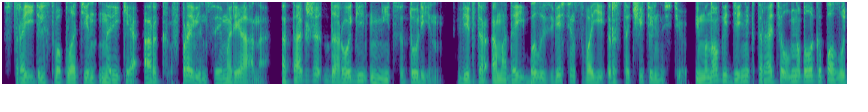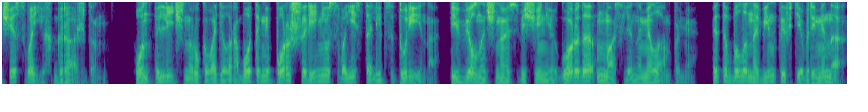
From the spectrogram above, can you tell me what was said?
строительство плотин на реке Арк в провинции Мариана, а также дороги Ницца-Турин. Виктор Амадей был известен своей расточительностью и много денег тратил на благополучие своих граждан. Он лично руководил работами по расширению своей столицы Турина и ввел ночное освещение города масляными лампами. Это было новинкой в те времена,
